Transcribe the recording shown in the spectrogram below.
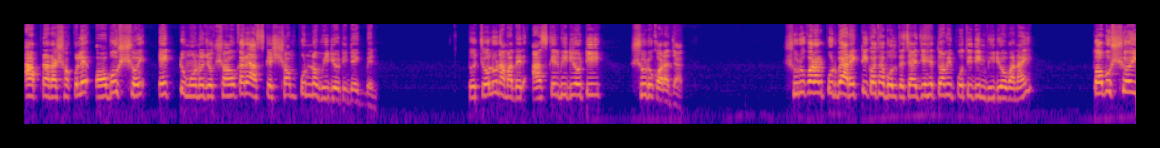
আপনারা সকলে অবশ্যই একটু মনোযোগ সহকারে আজকের সম্পূর্ণ ভিডিওটি দেখবেন। তো চলুন আমাদের আজকের ভিডিওটি শুরু করা যাক। শুরু করার পূর্বে আরেকটি কথা বলতে চাই, যেহেতু আমি প্রতিদিন ভিডিও বানাই, তো অবশ্যই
